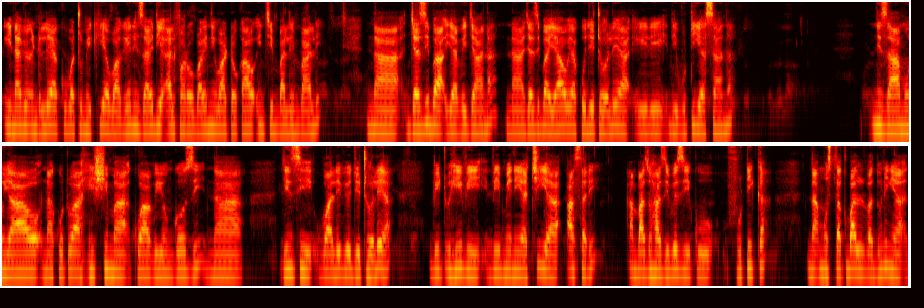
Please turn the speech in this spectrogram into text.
inavyoendelea kuwatumikia wageni zaidi ya elfu arobaini watokao nchi mbalimbali na jaziba ya vijana na jaziba yao ya kujitolea ilinivutia sana. Nizamu yao na kutoa heshima kwa viongozi na jinsi walivyojitolea vitu hivi vimeniachia athari ambazo haziwezi kufutika na mustakbal wa dunia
